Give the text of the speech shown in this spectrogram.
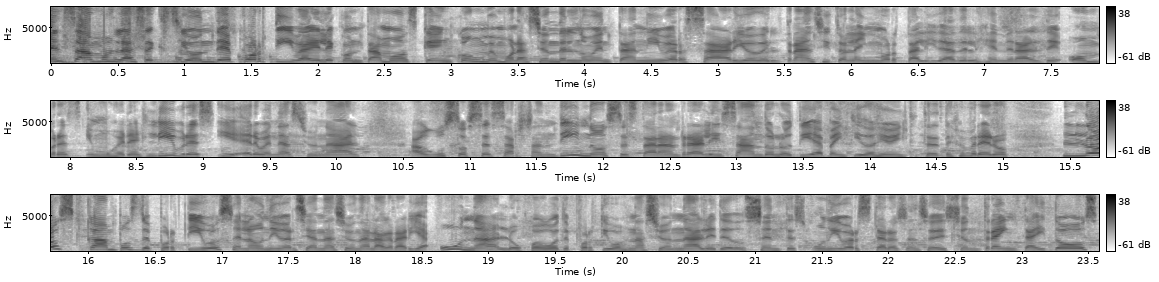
Comenzamos la sección deportiva y le contamos que en conmemoración del 90 aniversario del tránsito a la inmortalidad del general de hombres y mujeres libres y héroe nacional Augusto César Sandino se estarán realizando los días 22 y 23 de febrero los campos deportivos en la Universidad Nacional Agraria UNA, los Juegos Deportivos Nacionales de Docentes Universitarios en su edición 32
